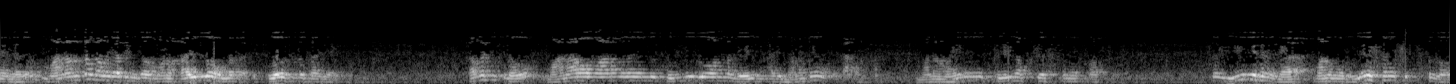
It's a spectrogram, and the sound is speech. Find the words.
నేను లేదు. మనంతా మనకు అది ఇంకా మన ఫైల్లో ఉండదు అది క్లోజ్ కానీ కాబట్టి ఇప్పుడు మానవ మానవులు ఎందుకు తెలియదు అన్నది అది మనకే ఉపకారం మన మైండ్ని క్లీనప్ చేసుకునే ప్రాసెస్ సో ఈ విధంగా మనం రిలేషన్షిప్స్లో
